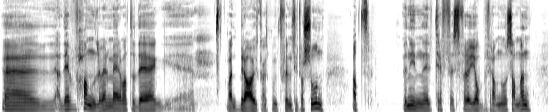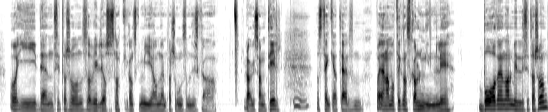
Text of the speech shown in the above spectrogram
Uh, ja, det handler vel mer om at det uh, var et bra utgangspunkt for en situasjon. At venninner treffes for å jobbe fram noe sammen. Og i den situasjonen så vil de også snakke ganske mye om den personen som de skal lage sang til. Mm. Og så tenker jeg at det er liksom, på en eller annen måte ganske alminnelig Både en alminnelig situasjon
